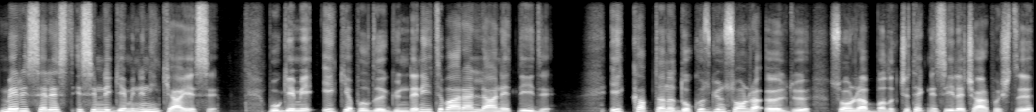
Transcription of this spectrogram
Mary Celeste isimli geminin hikayesi. Bu gemi ilk yapıldığı günden itibaren lanetliydi. İlk kaptanı 9 gün sonra öldü, sonra balıkçı teknesiyle çarpıştı,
